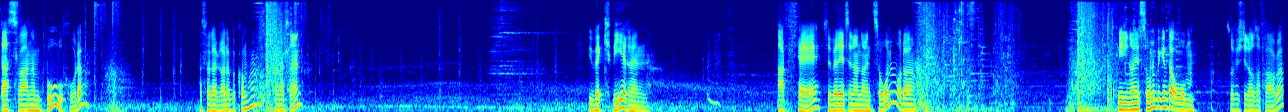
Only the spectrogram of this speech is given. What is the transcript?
Das war ein Buch, oder? Was wir da gerade bekommen haben? Kann das sein? Überqueren. Okay. Sind wir jetzt in einer neuen Zone, oder? Ne, die neue Zone beginnt da oben. So viel steht außer Frage.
